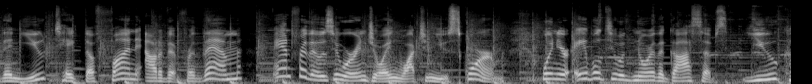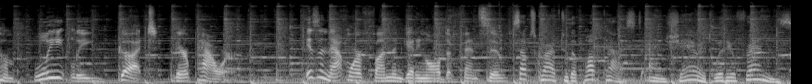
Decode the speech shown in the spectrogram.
then you take the fun out of it for them and for those who are enjoying watching you squirm. When you're able to ignore the gossips, you completely gut their power. Isn't that more fun than getting all defensive? Subscribe to the podcast and share it with your friends.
